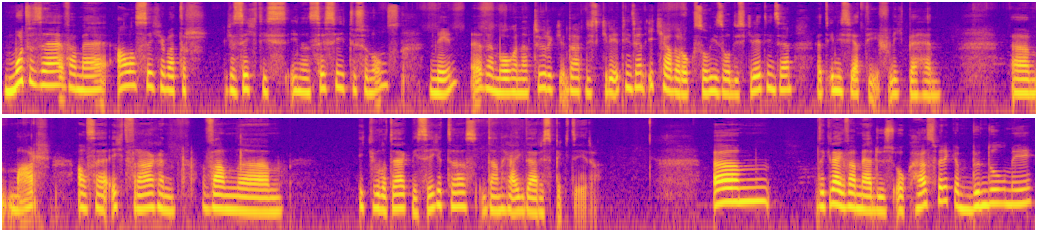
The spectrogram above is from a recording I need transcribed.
Moeten zij van mij alles zeggen wat er gezegd is in een sessie tussen ons? Nee, hè, zij mogen natuurlijk daar discreet in zijn. Ik ga daar ook sowieso discreet in zijn. Het initiatief ligt bij hen. Um, maar als zij echt vragen van um, ik wil het eigenlijk niet zeggen thuis, dan ga ik daar respecteren. Um, ze krijgen van mij dus ook huiswerk, een bundel mee.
